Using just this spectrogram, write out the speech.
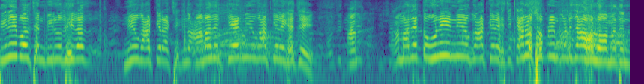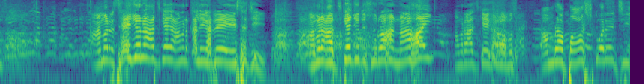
তিনি বলছেন বিরোধীরা নিয়োগ আটকে রাখছে কিন্তু আমাদের কে নিয়োগ আটকে রেখেছে? আমাদের তো উনি নিয়োগ আটকে রেখেছে। কেন সুপ্রিম কোর্টে যাওয়া হলো আমাদের? আমার সেই জন্য আজকে আমরা কালীঘাটে এসেছি। আমরা আজকে যদি সুরাহা না হয় আমরা আজকে এখানে অবস্থা আমরা পাশ করেছি।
